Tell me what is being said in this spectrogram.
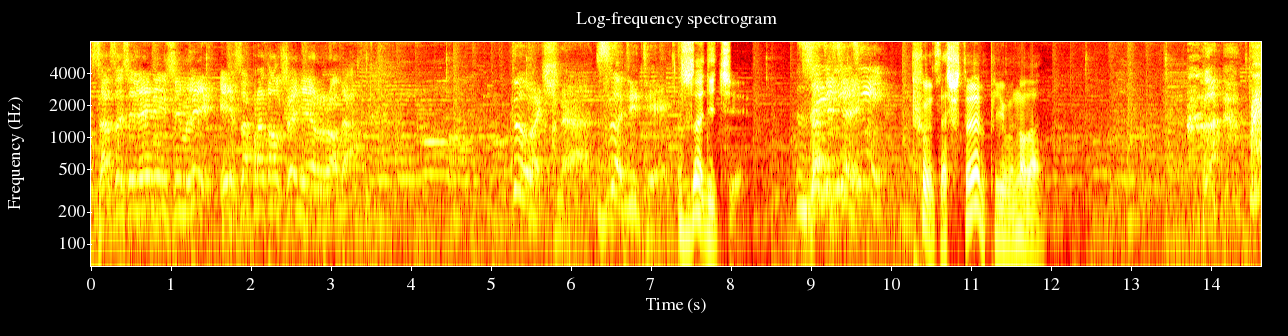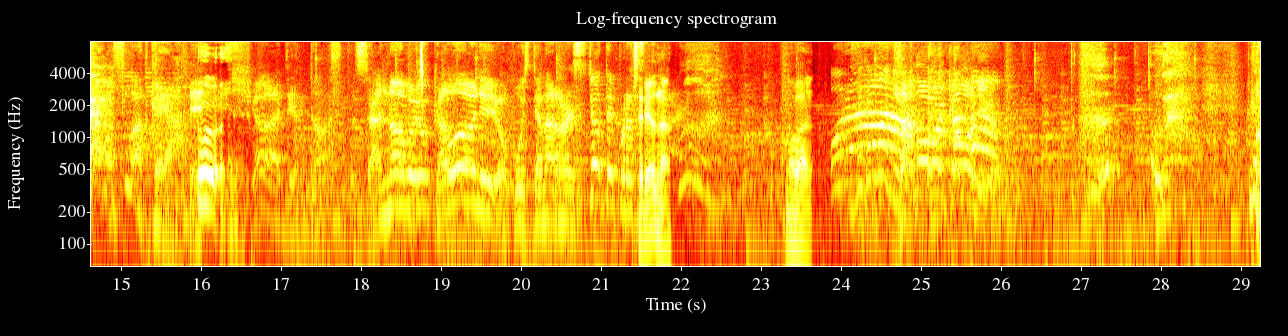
За заселение земли и за продолжение рода. Точно! За детей! За детей. За детей! Фу, за что я пью? Ну ладно. Прямо сладкая! И О. еще один тост. За новую колонию! Пусть она растет и процветает. Серьезно? Ну ладно. За колонию! За новую колонию! Да,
